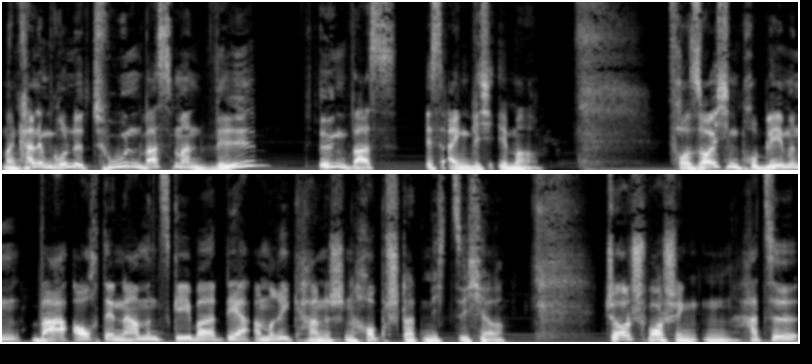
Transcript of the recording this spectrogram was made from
Man kann im Grunde tun, was man will, irgendwas ist eigentlich immer. Vor solchen Problemen war auch der Namensgeber der amerikanischen Hauptstadt nicht sicher. George Washington hatte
